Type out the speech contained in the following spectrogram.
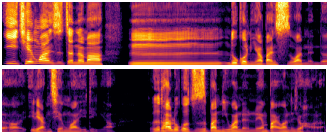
一千万是真的吗？嗯，如果你要办十万人的哈，一两千万一定要。可是他如果只是办一万人、两百万的就好了，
